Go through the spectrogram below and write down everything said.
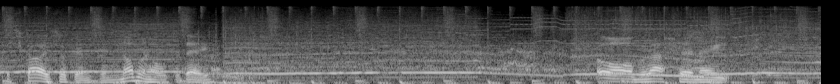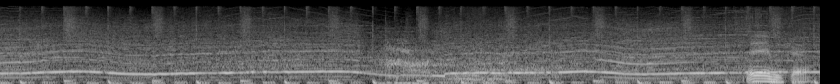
The sky's looking phenomenal today. Oh, but that's an 8. There we go.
